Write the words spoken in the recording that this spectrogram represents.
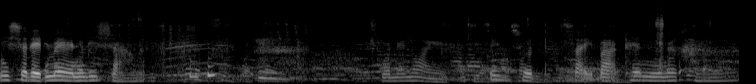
นี่เสด็จแม่นี่พี่สาวตัวน้อยๆสิ้นสุดใส่บาตรแค่นี้นะคะ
